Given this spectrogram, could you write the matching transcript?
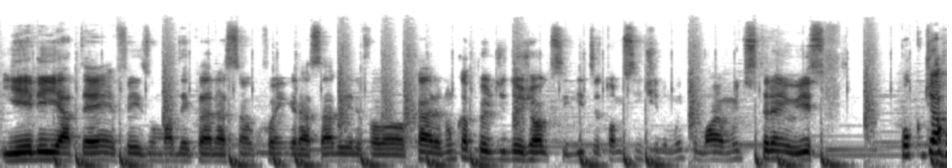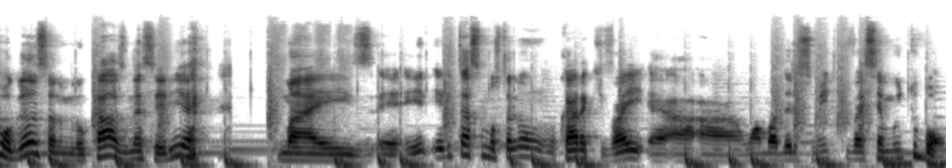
E ele até fez uma declaração que foi engraçada. Ele falou: Cara, eu nunca perdi dois jogos seguidos, eu tô me sentindo muito mal, é muito estranho isso. Um pouco de arrogância no meu caso, né? Seria. Mas é, ele, ele tá se mostrando um cara que vai. É, a, a, um amadurecimento que vai ser muito bom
